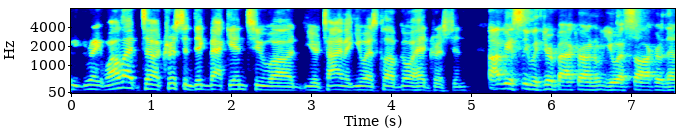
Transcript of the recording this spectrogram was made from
Be great. Well, I'll let uh, Christian dig back into uh, your time at U.S. Club. Go ahead, Christian obviously with your background us soccer then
